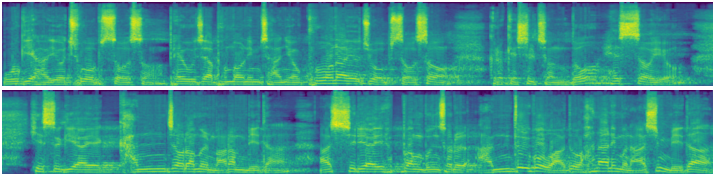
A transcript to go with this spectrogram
오게 하여 주옵소서. 배우자, 부모님, 자녀 구원하여 주옵소서. 그렇게 실천도 했어요. 히스기야의 간절함을 말합니다. 아시리아의 협박 문서를 안 들고 와도 하나님은 아십니다.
